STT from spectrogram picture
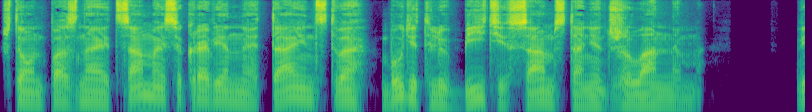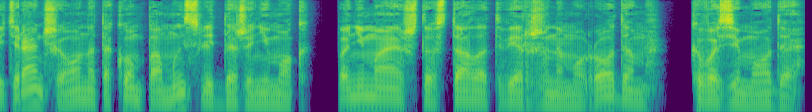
что он познает самое сокровенное таинство, будет любить и сам станет желанным. Ведь раньше он о таком помыслить даже не мог, понимая, что стал отверженным уродом Квазимода.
